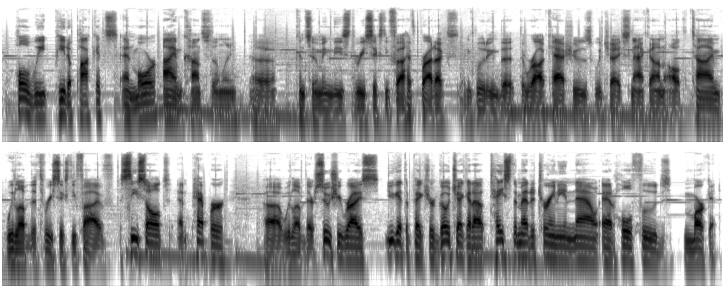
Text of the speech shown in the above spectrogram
whole wheat pita pockets, and more. I am constantly uh, consuming these 365 products, including the, the raw cashews, which I snack on all the time. We love the 365 sea salt and pepper. Uh, we love their sushi rice. You get the picture. Go check it out. Taste the Mediterranean now at Whole Foods Market.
